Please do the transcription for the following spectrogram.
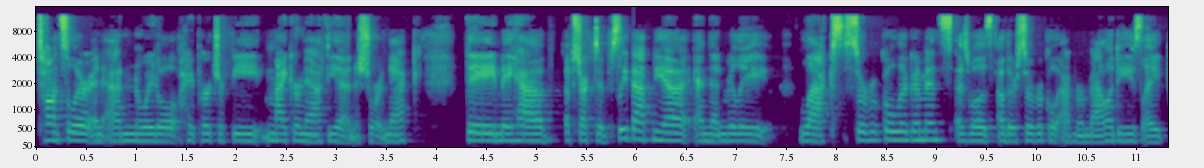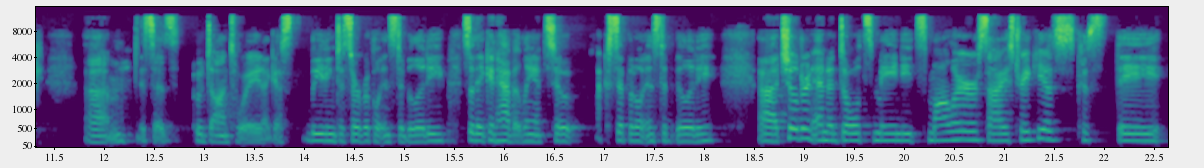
tonsillar and adenoidal hypertrophy, micrognathia, and a short neck. They may have obstructive sleep apnea and then really lax cervical ligaments as well as other cervical abnormalities like um, it says odontoid, I guess, leading to cervical instability. So they can have atlanto-occipital instability. Uh, children and adults may need smaller size tracheas because they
